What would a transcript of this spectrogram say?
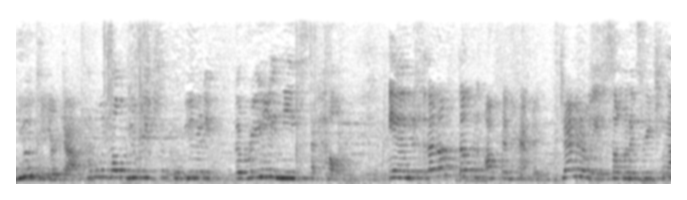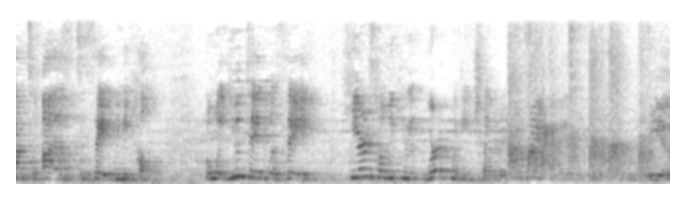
you do your job? How do we help you reach the community that really needs the help? And that doesn't often happen. Generally, someone is reaching out to us to say we need help. But what you did was say, here's how we can work with each other. Here's my office for you.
